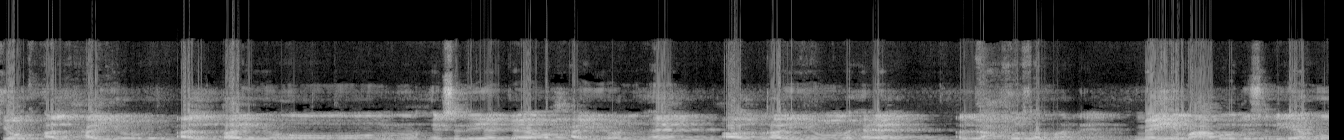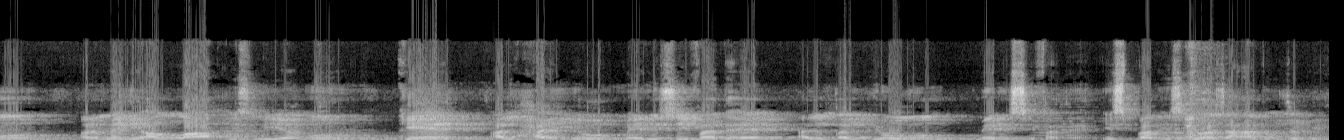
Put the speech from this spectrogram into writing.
کیوں؟ الحی القیوم، اس لیے کہ وہ حیون ہے اور قیوم ہے۔ اللہ خود فرماتے ہیں، میں ہی معبود اس لیے ہوں اور میں ہی اللہ اس لیے ہوں کہ الحیو میری صفت ہے، القیوم میری صفت ہے۔ اس پر اس کی وضاحت ہو چکی۔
